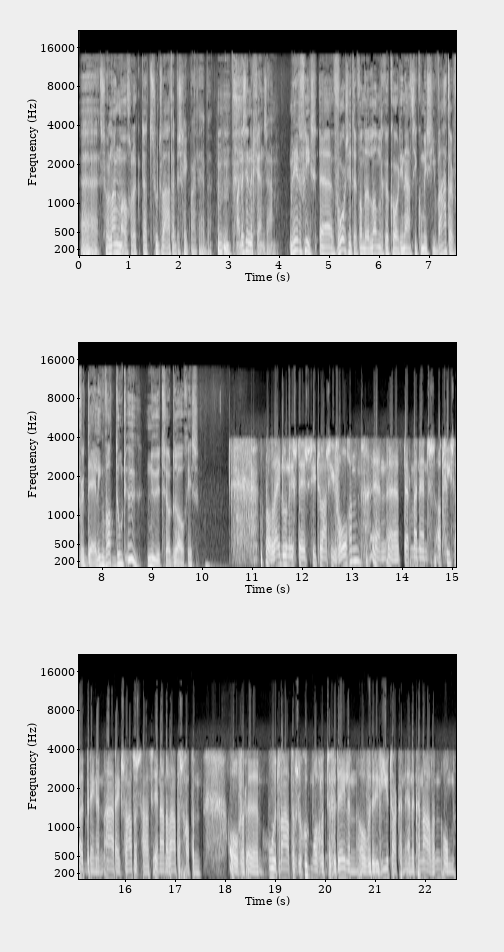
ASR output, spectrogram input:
eh, zo lang mogelijk dat zoet water beschikbaar te hebben. Maar er zit een grens aan. Meneer de Vries, eh, voorzitter van de Landelijke Coördinatiecommissie Waterverdeling. Wat doet u nu het zo droog is? Wat wij doen is deze situatie volgen en eh, permanent advies uitbrengen aan Rijkswaterstaat en aan de waterschappen over eh, hoe het water zo goed mogelijk te verdelen over de riviertakken en de kanalen om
